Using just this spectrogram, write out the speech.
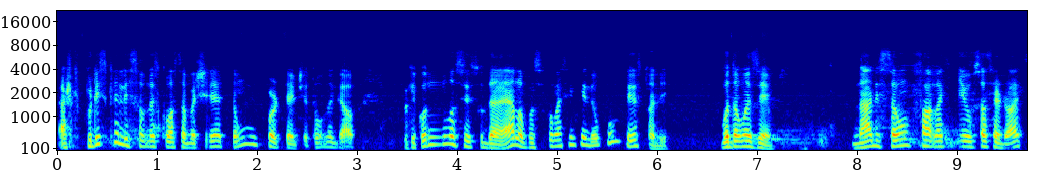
Acho que por isso que a lição da escola sabatina é tão importante, é tão legal. Porque quando você estuda ela, você começa a entender o contexto ali. Vou dar um exemplo. Na lição fala que os sacerdotes,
